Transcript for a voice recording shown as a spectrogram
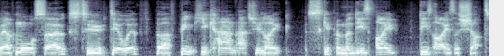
We have more Zurks to deal with, but I think you can actually like skip them and these eye these eyes are shut.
